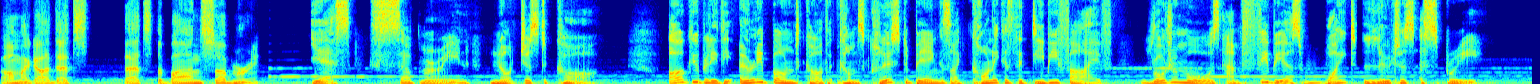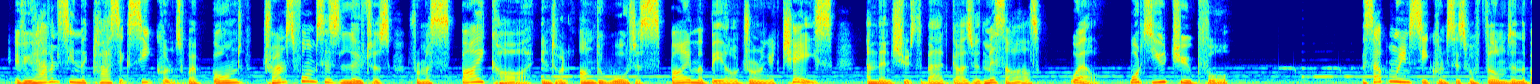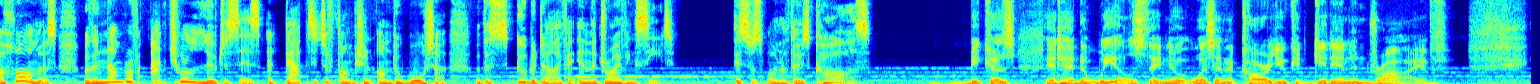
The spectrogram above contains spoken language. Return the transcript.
Oh my God, that's that's the Bond submarine. Yes, submarine, not just a car. Arguably the only Bond car that comes close to being as iconic as the DB 5, Roger Moore's amphibious white Lotus Esprit. If you haven't seen the classic sequence where Bond transforms his Lotus from a spy car into an underwater spy-mobile during a chase and then shoots the bad guys with missiles, well, what's YouTube for? The submarine sequences were filmed in the Bahamas with a number of actual Lotuses adapted to function underwater with a scuba diver in the driving seat. This was one of those cars. Because it had no wheels, they knew it wasn't a car you could get in and drive.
